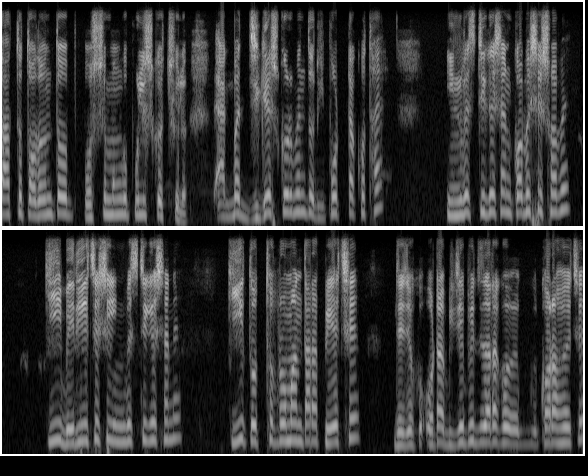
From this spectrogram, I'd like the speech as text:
তার তো তদন্ত পশ্চিমবঙ্গ পুলিশ করছিল। একবার জিজ্ঞেস করবেন তো, রিপোর্টটা কোথায়? ইনভেস্টিগেশন কবে শেষ হবে? কি বেরিয়েছে সেই ইনভেস্টিগেশনে? কি তথ্য প্রমাণ তারা পেয়েছে? যে ওটা বিজেপির দ্বারা করা হয়েছে?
